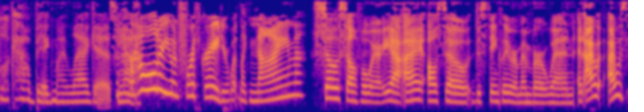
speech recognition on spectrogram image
Look how big my leg is. Yeah. How old are you in fourth grade? You're what, like nine? So self-aware. Yeah, I also distinctly remember when, and I, I was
